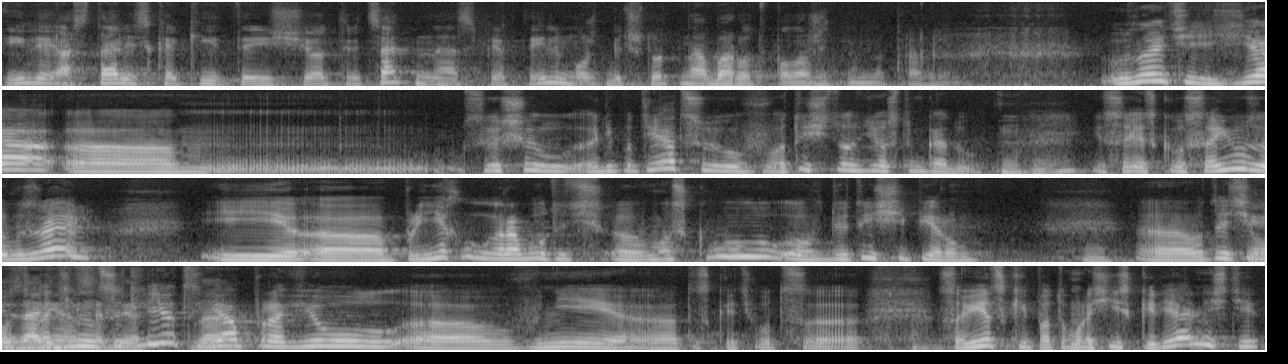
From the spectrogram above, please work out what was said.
или остались какие-то еще отрицательные аспекты, или, может быть, что-то наоборот в положительном направлении? Вы знаете, я э, совершил репатриацию в 1990 году uh из Советского Союза в Израиль и э, приехал работать в Москву в 2001 Э, вот эти Через вот 11 лет, лет да. я провел э, вне, э, так сказать, вот советской, потом российской реальности,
